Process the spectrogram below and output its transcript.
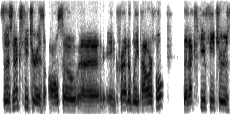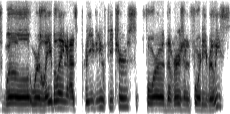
So this next feature is also uh, incredibly powerful. The next few features will we're labeling as preview features for the version 40 release.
